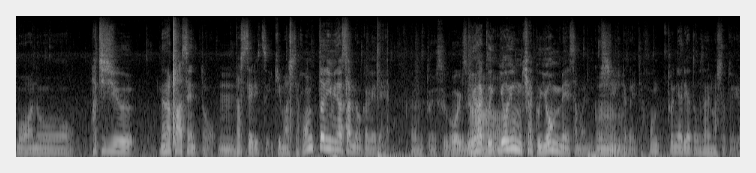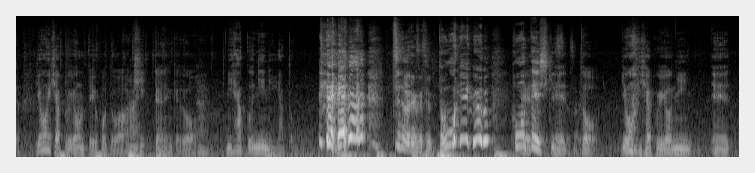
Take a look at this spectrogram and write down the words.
もうあのー、87%うん。達成率いきまして、本当に皆さんのおかげで本当にすごいな400 404名様にご支援いただいて、本当にありがとうございましたという、404っていうことははい。切ったやねんけど、はい、202人やと思う。ちょっと待ってください。どういう方程式えですか、ーっと404人、えー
